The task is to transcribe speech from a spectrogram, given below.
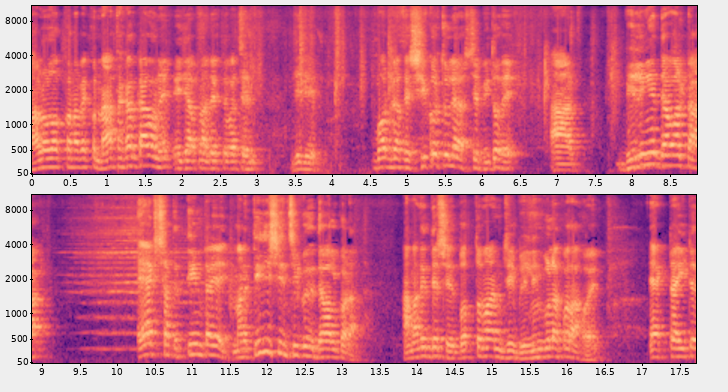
ভালো রক্ষণাবেক্ষণ না থাকার কারণে, এই যে আপনারা দেখতে পাচ্ছেন, যে যে বট গাছের শিকড় চলে আসছে ভিতরে, আর বিল্ডিং এর দেওয়ালটা একসাথে তিনটায় মানে তিরিশ ইঞ্চি করে দেওয়াল করা। আমাদের দেশে বর্তমান যে বিল্ডিংগুলা করা হয়, একটা ইটে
